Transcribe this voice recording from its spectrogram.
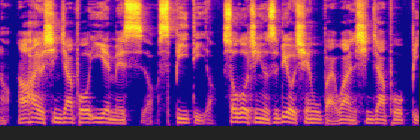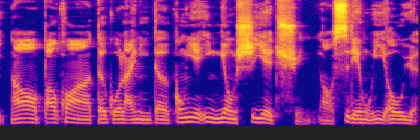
哦，然后还有新加坡 EMS 哦，Speedy 哦，收购金额是六千五百万新加坡币，然后包括德国莱尼的工业应用事业群哦，四点五亿欧元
